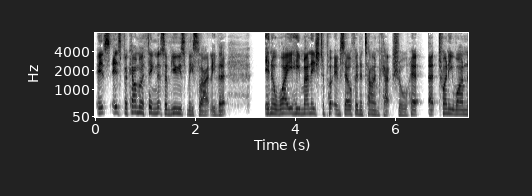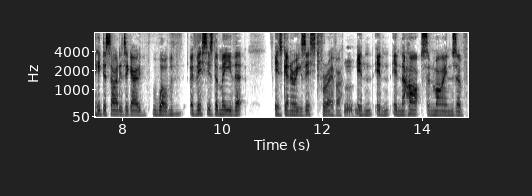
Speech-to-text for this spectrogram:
it's it's become a thing that's amused me slightly that in a way, he managed to put himself in a time capsule. At, at 21, he decided to go, well, th- this is the me that is going to exist forever in, in, in the hearts and minds of,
